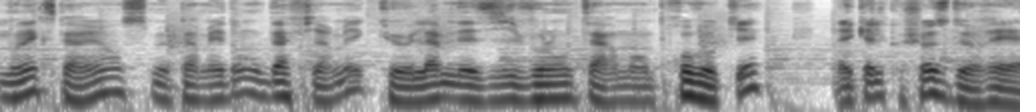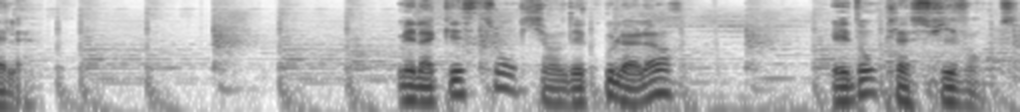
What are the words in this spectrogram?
Mon expérience me permet donc d'affirmer que l'amnésie volontairement provoquée est quelque chose de réel. Mais la question qui en découle alors est donc la suivante.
